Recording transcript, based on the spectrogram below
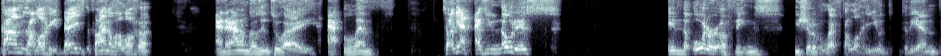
comes halacha days, the final halacha, and the Rambam goes into a at length. So again, as you notice, in the order of things, he should have left halacha yud to the end,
